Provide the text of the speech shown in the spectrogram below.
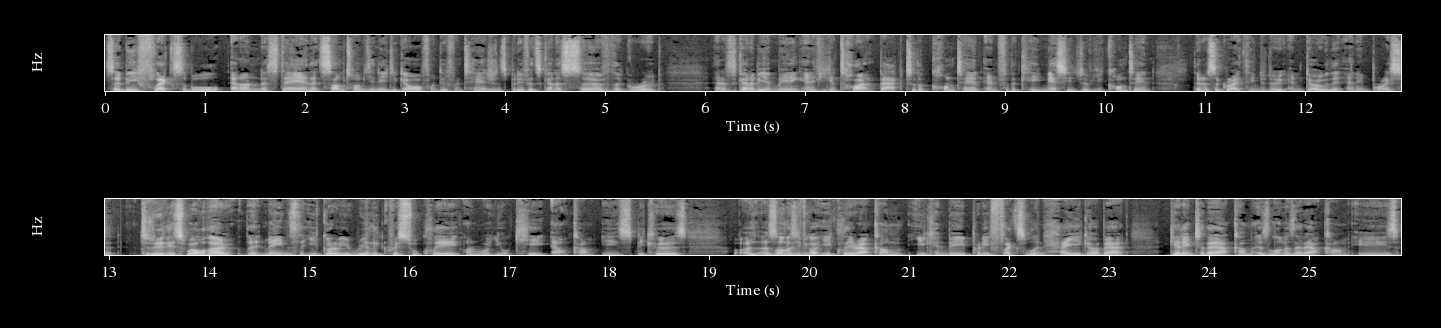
So be flexible and understand that sometimes you need to go off on different tangents, but if it's going to serve the group, and if it's going to be a meaning, and if you can tie it back to the content and for the key message of your content, then it's a great thing to do and go with it and embrace it. To do this well, though, that means that you've got to be really crystal clear on what your key outcome is because as long as you've got your clear outcome, you can be pretty flexible in how you go about getting to that outcome as long as that outcome is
